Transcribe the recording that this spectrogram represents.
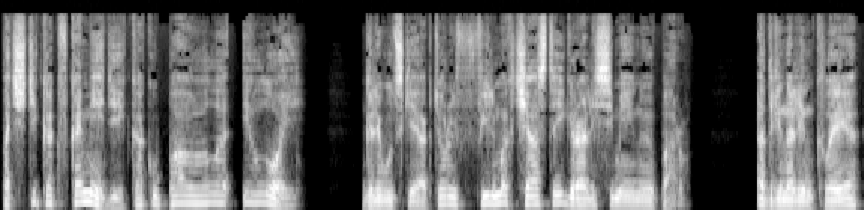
почти как в комедии, как у Пауэлла и Лой. Голливудские актеры в фильмах часто играли семейную пару. Адреналин Клея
